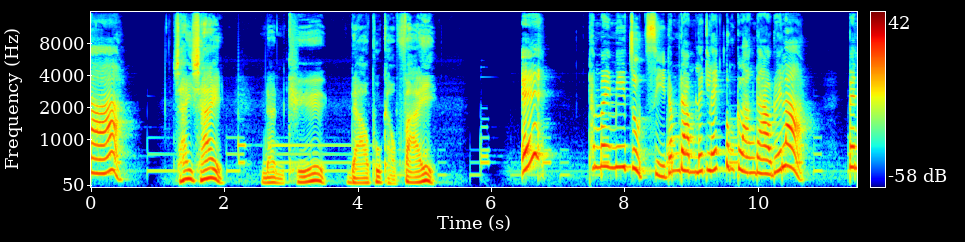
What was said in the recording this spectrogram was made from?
ลา ใช่ใช่ นั่นคือ ดาวภูเขาไฟทำไมมีจุดสีดำๆเล็กๆ ตรงกลางดาวด้วยล่ะ เป็น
